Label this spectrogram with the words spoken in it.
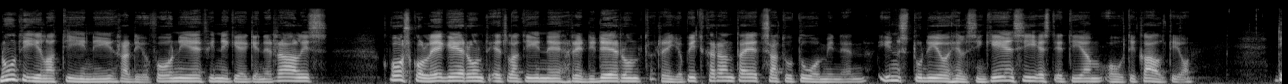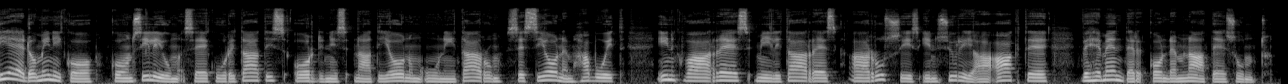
Nunti latini radiofonie finnige generalis, quos collegerunt et latine rediderunt Reijo Pitkaranta et Satu Tuominen, in studio Helsinkiensi est etiam Outi Kaltio. Die Dominico consilium securitatis ordinis nationum unitarum sessionem habuit in qua res militares a russis in Syria acte vehementer condemnate sunt.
